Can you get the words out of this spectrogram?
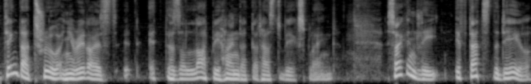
think that through and you realize it, it, there's a lot behind that that has to be explained. Secondly, if that's the deal,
